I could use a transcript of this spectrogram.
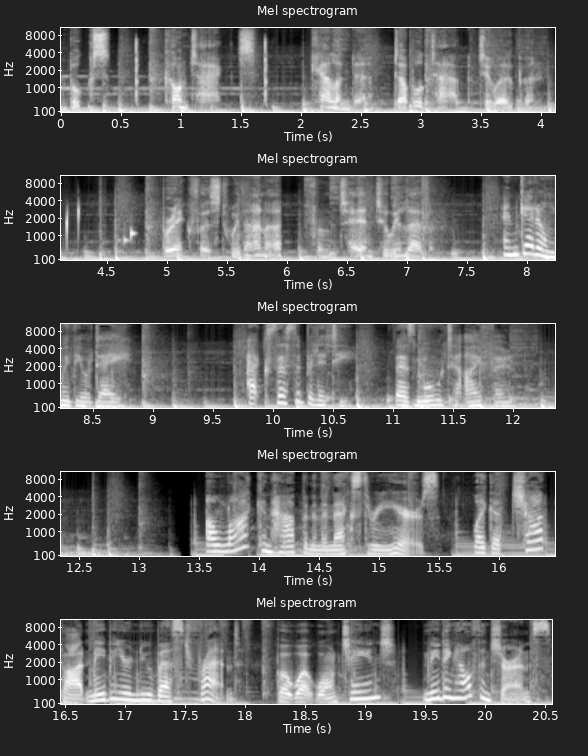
Books. Contacts. Calendar. Double tap to open. Breakfast with Anna from 10 to 11. And get on with your day. Accessibility. There's more to iPhone. A lot can happen in the next three years. Like a chatbot may be your new best friend. But what won't change? Needing health insurance.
